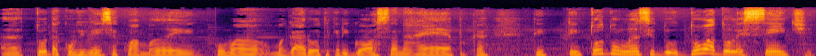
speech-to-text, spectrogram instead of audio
a, toda a convivência com a mãe, com uma, uma garota que ele gosta na época. Tem, tem todo um lance do, do adolescente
